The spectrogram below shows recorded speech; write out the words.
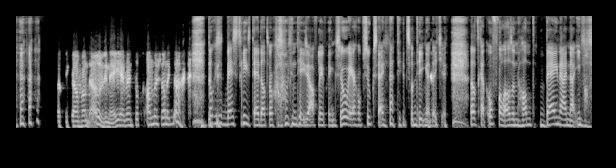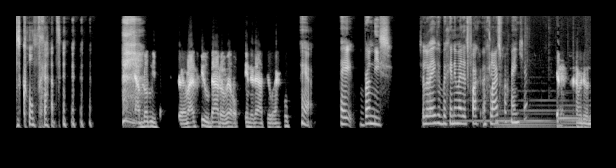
dacht ik wel van, oh René, jij bent toch anders dan ik dacht. Toch is het best triest hè, dat we gewoon in deze aflevering zo erg op zoek zijn naar dit soort dingen. Dat, je, dat het gaat opvallen als een hand bijna naar iemands kont gaat. Ja, op dat niet. Maar het viel daardoor wel inderdaad heel erg op. ja. hey. Zullen we even beginnen met het een geluidsfragmentje? Ja, gaan we doen.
